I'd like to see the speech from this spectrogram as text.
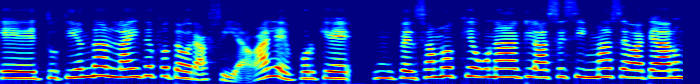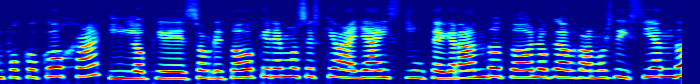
eh, tu tienda online de fotografía, ¿vale? Porque mm, pensamos que una clase sin más se va a quedar un poco coja y lo que sobre todo queremos es que vayáis integrando todo lo que os vamos diciendo,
